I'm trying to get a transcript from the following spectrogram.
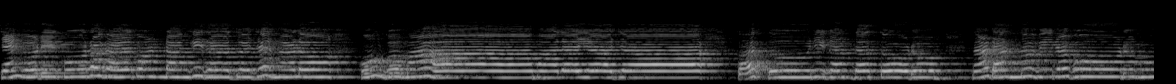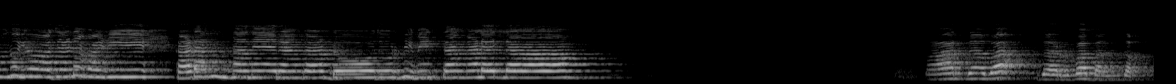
ചെങ്കൊടി കൂറകൾ കൊണ്ടങ്കിത ധ്വജങ്ങളോ കുങ്കുമാമലയജ. കസ്തൂരി ഗന്ധത്തോടും നടന്നു വിരകോടും മൂന്നു യോജന വഴി കടന്ന നേരം കണ്ടു ദുർനിമിത്തങ്ങളെല്ലാം. ഭാർഗവ ഗർഭഭംഗം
